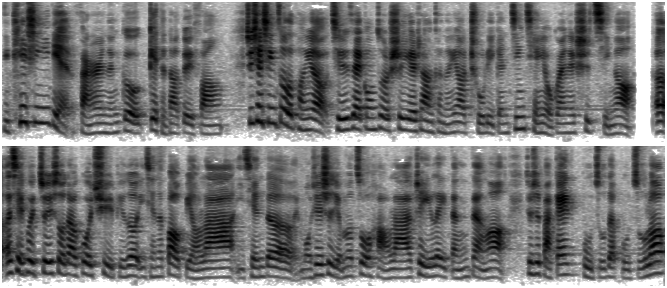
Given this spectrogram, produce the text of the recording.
你贴心一点，反而能够 get 到对方。巨蟹星座的朋友，其实在工作事业上可能要处理跟金钱有关的事情哦，呃，而且会追溯到过去，比如说以前的报表啦，以前的某些事有没有做好啦，这一类等等哦，就是把该补足的补足喽。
